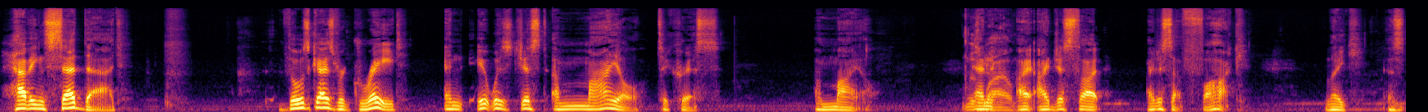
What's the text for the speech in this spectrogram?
Having said that, those guys were great. And it was just a mile to Chris. A mile. It was and wild. I, I just thought, I just thought, fuck. Like, as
